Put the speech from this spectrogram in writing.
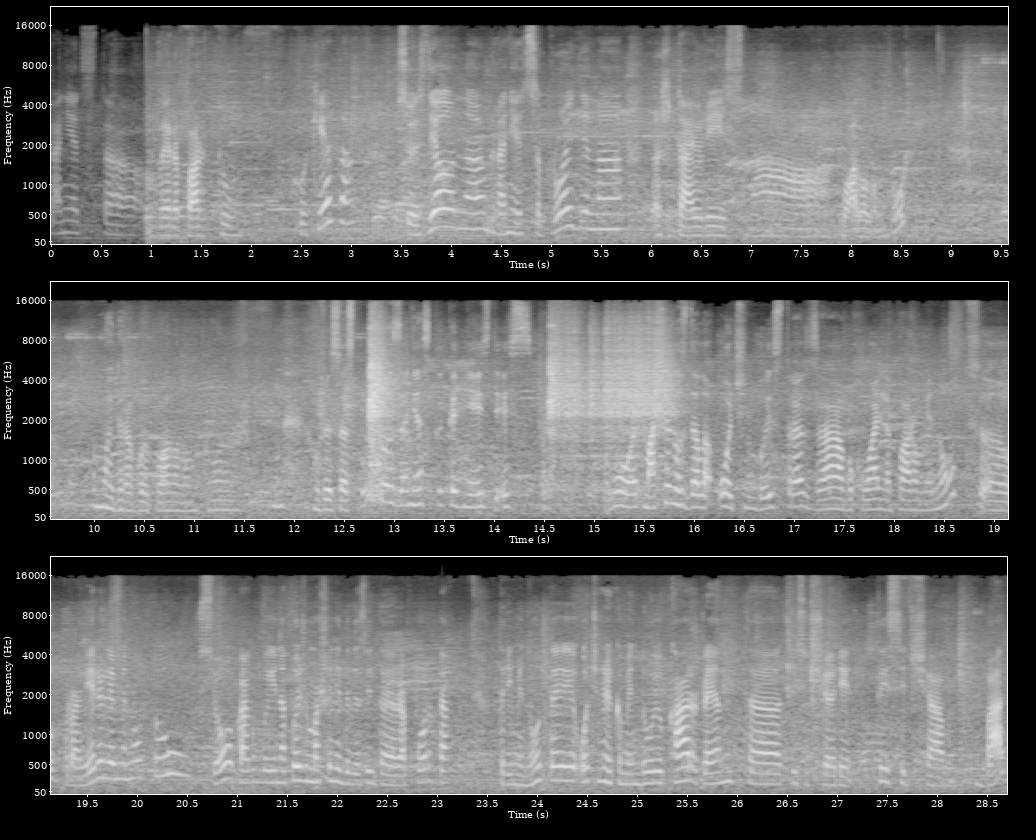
Наконец-то в аэропорту Пхукета все сделано, граница пройдена, ожидаю рейс на Куала-Лумпур. Мой дорогой Куала-Лумпур, уже соскучилась за несколько дней здесь. Вот, машину сдала очень быстро, за буквально пару минут, э, проверили минуту, все, как бы, и на той же машине довезли до аэропорта три минуты. Очень рекомендую Car Rent 1000, ре- 1000 бат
